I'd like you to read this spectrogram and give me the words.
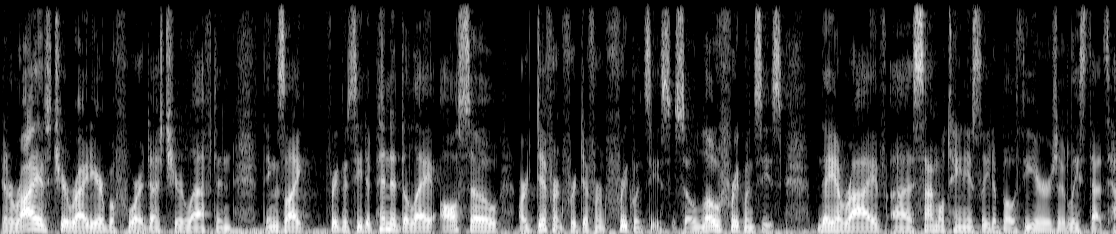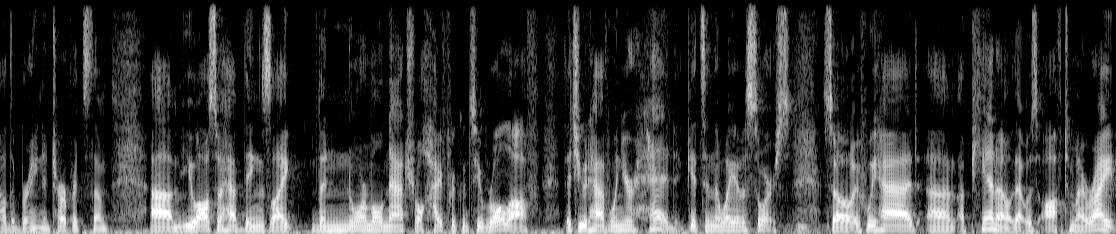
it, arrives to your right ear before it does to your left, and things like frequency dependent delay also are different for different frequencies. So low frequencies, they arrive uh, simultaneously to both ears, or at least that's how the brain interprets them. Um, you also have things like the normal natural high frequency roll off that you would have when your head gets in the way of a source. Mm. So if we had um, a piano that was off to my right,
